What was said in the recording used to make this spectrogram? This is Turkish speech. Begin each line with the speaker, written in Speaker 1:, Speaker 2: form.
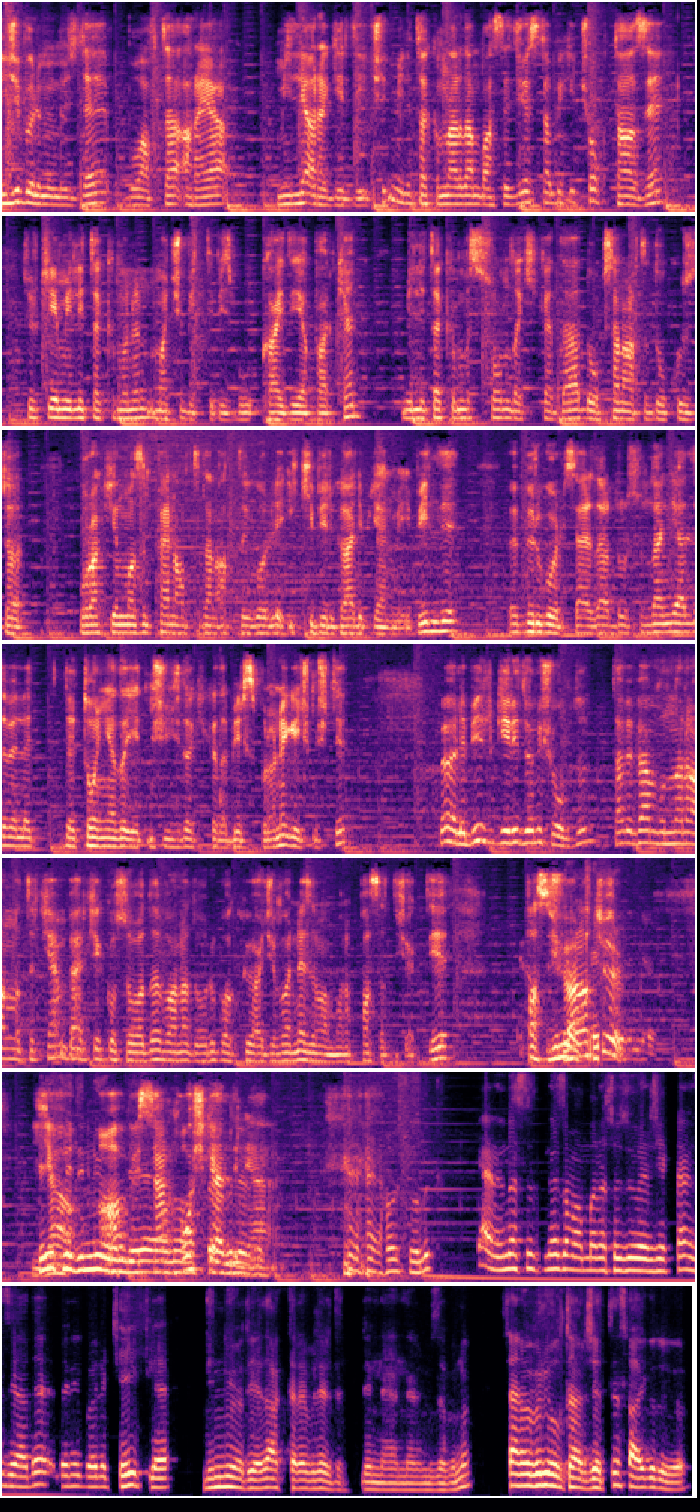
Speaker 1: ikinci bölümümüzde bu hafta araya milli ara girdiği için milli takımlardan bahsedeceğiz. Tabii ki çok taze Türkiye milli takımının maçı bitti biz bu kaydı yaparken. Milli takımımız son dakikada 90 artı 9'da Burak Yılmaz'ın penaltıdan attığı golle 2-1 galip gelmeyi bildi. Öbür gol Serdar Dursun'dan geldi ve Letonya'da 70. dakikada 1-0 öne geçmişti. Böyle bir geri dönüş oldu. Tabii ben bunları anlatırken Berke Kosova'da bana doğru bakıyor. Acaba ne zaman bana pas atacak diye. Pası şu an atıyorum.
Speaker 2: Keyifle dinliyorum
Speaker 1: abi
Speaker 2: diye.
Speaker 1: sen hoş geldin ya.
Speaker 2: hoş bulduk. Yani nasıl ne zaman bana sözü verecekten ziyade beni böyle keyifle dinliyor diye de aktarabilirdin dinleyenlerimize bunu. Sen öbür yolu tercih ettin. Saygı duyuyorum.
